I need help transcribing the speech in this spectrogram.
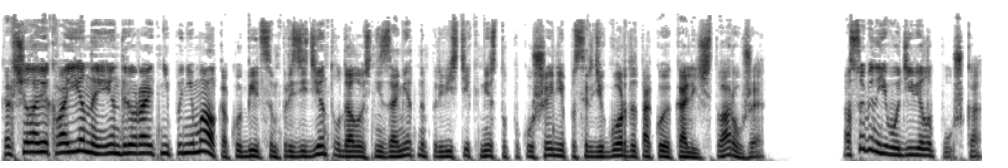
Как человек военный, Эндрю Райт не понимал, как убийцам президента удалось незаметно привести к месту покушения посреди города такое количество оружия. Особенно его удивила пушка.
